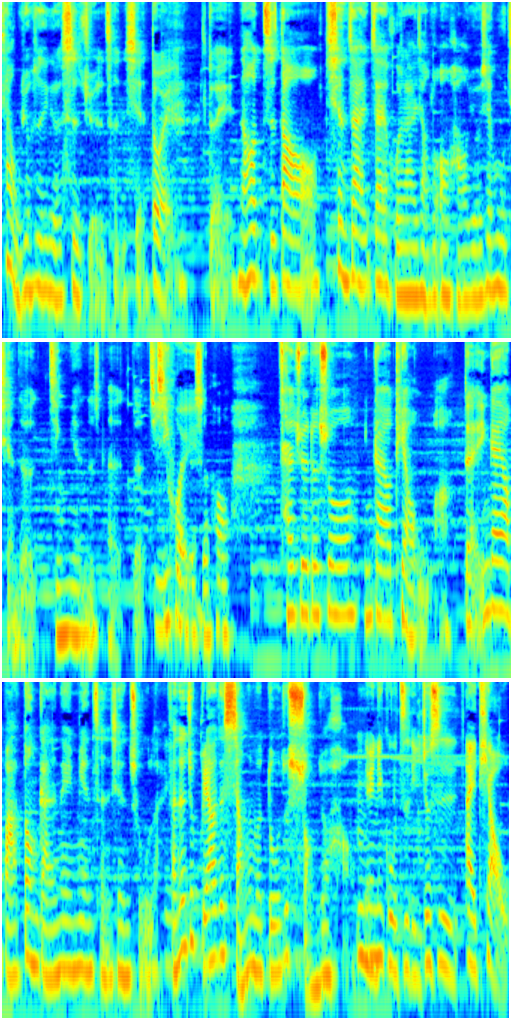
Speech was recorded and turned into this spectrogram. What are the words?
跳舞就是一个视觉的呈现，对。对，然后直到现在再回来想说，哦，好，有一些目前的经验的呃的机会的时候，才觉得说应该要跳舞啊，对，应该要把动感的那一面呈现出来。反正就不要再想那么多，就爽就好。因为你骨子里就是爱跳舞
